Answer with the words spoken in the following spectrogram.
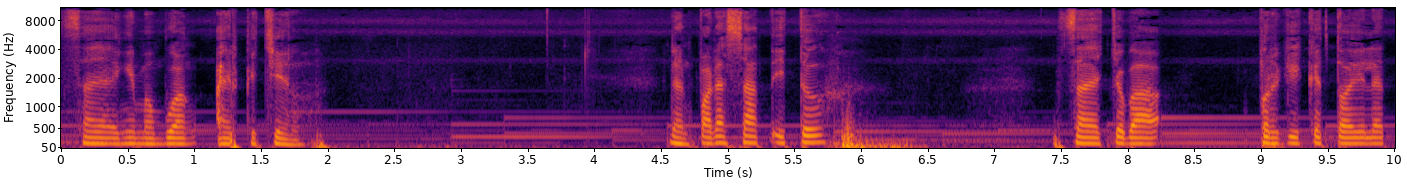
saya ingin membuang air kecil. Dan pada saat itu saya coba pergi ke toilet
